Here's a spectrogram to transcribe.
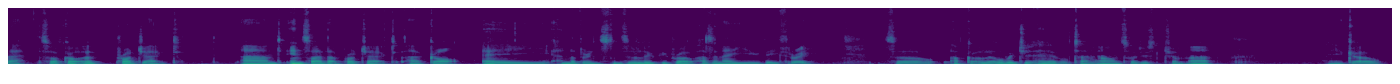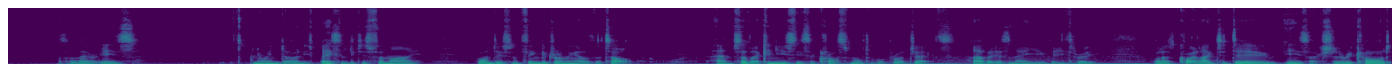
there. So I've got a project, and inside that project, I've got a another instance of Loopy Pro as an AUV3. So I've got a little widget here that'll turn it on. So I just jump that. There you go. So there it is in a window, and it's basically just for my if I want to do some finger drumming over the top, um, so that I can use this across multiple projects. Have it as an AUV3. What I'd quite like to do is actually record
